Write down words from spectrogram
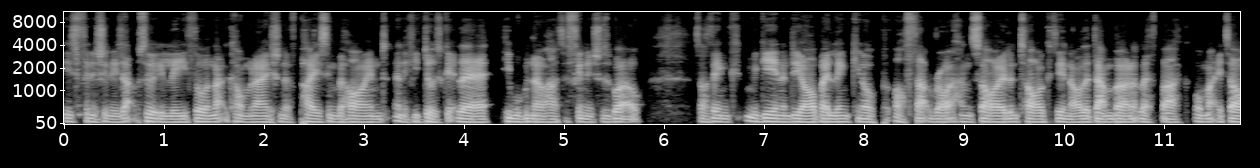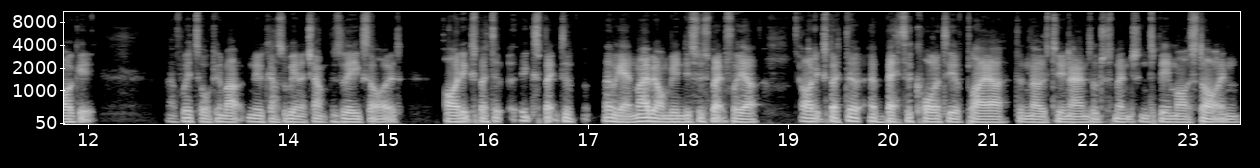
His finishing is absolutely lethal, and that combination of pacing behind, and if he does get there, he will know how to finish as well. So I think McGinn and Diaby linking up off that right hand side and targeting either Dan Burn at left back or Matty Targett. If we're talking about Newcastle being a Champions League side, I'd expect to, expect again, maybe I'm being disrespectful here. I'd expect a, a, better quality of player than those two names I just mentioned to be my starting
